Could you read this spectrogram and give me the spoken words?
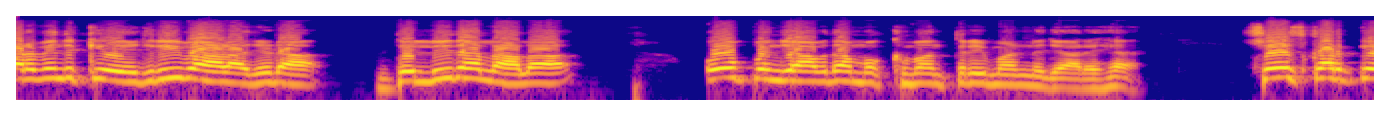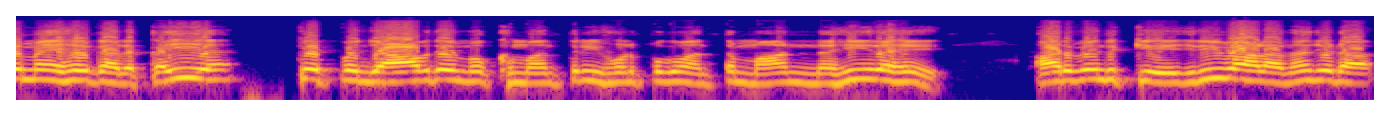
ਅਰਵਿੰਦ ਕੇਜਰੀਵਾਲ ਆ ਜਿਹੜਾ, ਦਿੱਲੀ ਦਾ ਲਾਲਾ ਉਹ ਪੰਜਾਬ ਦਾ ਮੁੱਖ ਮੰਤਰੀ ਬਣਨ ਜਾ ਰਿਹਾ ਹੈ। ਸੋ ਇਸ ਕਰਕੇ ਮੈਂ ਇਹ ਗੱਲ ਕਹੀ ਹੈ ਕਿ ਪੰਜਾਬ ਦੇ ਮੁੱਖ ਮੰਤਰੀ ਹੁਣ ਭਗਵੰਤ ਮਾਨ ਨਹੀਂ ਰਹੇ। ਅਰਵਿੰਦ ਕੇਜਰੀਵਾਲ ਆ ਨਾ ਜਿਹੜਾ,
